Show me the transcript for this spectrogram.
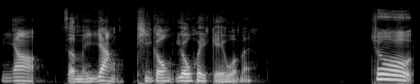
你要怎么样提供优惠给我们？就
